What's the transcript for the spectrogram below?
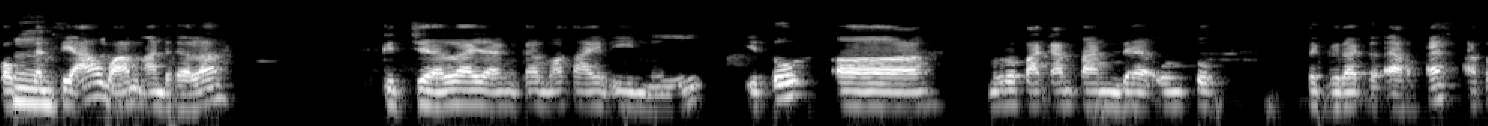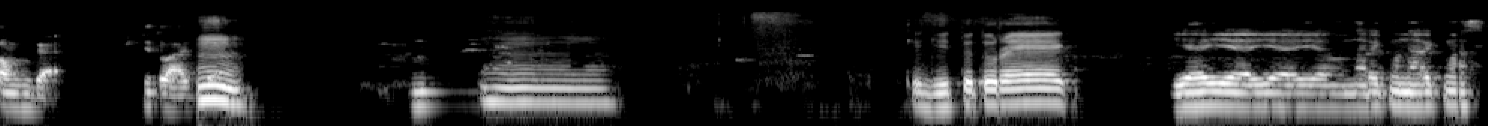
kompetensi hmm. awam adalah gejala yang kamu rasain ini itu uh, merupakan tanda untuk segera ke RS atau enggak gitu aja hmm. Hmm. kayak gitu tuh rek iya iya iya iya menarik menarik mas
